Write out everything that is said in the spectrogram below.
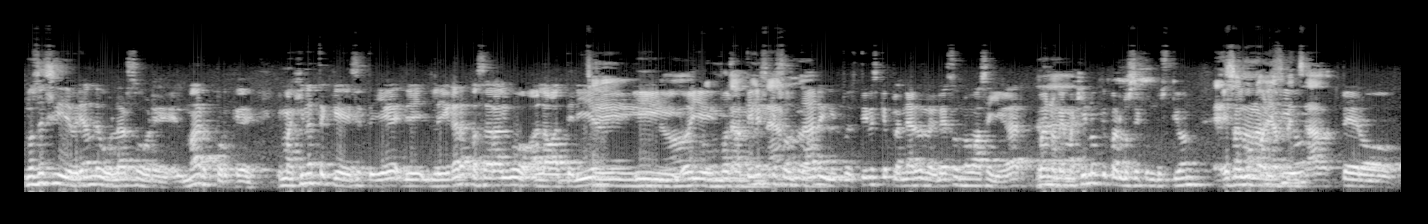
no sé si deberían de volar sobre el mar, porque imagínate que se te llegue- le llegara a pasar algo a la batería Sí, y, no, oye, pues la tienes que soltar y pues tienes que planear de regreso, no vas a llegar. Bueno, me imagino que para los de combustión es algo no parecido, pero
